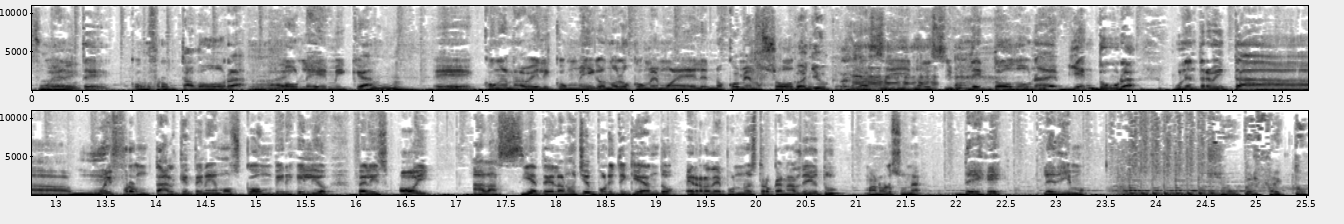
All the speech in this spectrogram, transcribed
fuerte, confrontadora, polémica, eh, con Anabel y conmigo, no lo comemos a él, él no come a nosotros. Con yuca. Y así nos decimos de todo, una bien dura, una entrevista muy frontal que tenemos con Virgilio Félix hoy a las 7 de la noche en Politiqueando RD por nuestro canal de YouTube, Manolo Zuna, DG, le dimos. Show perfecto.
